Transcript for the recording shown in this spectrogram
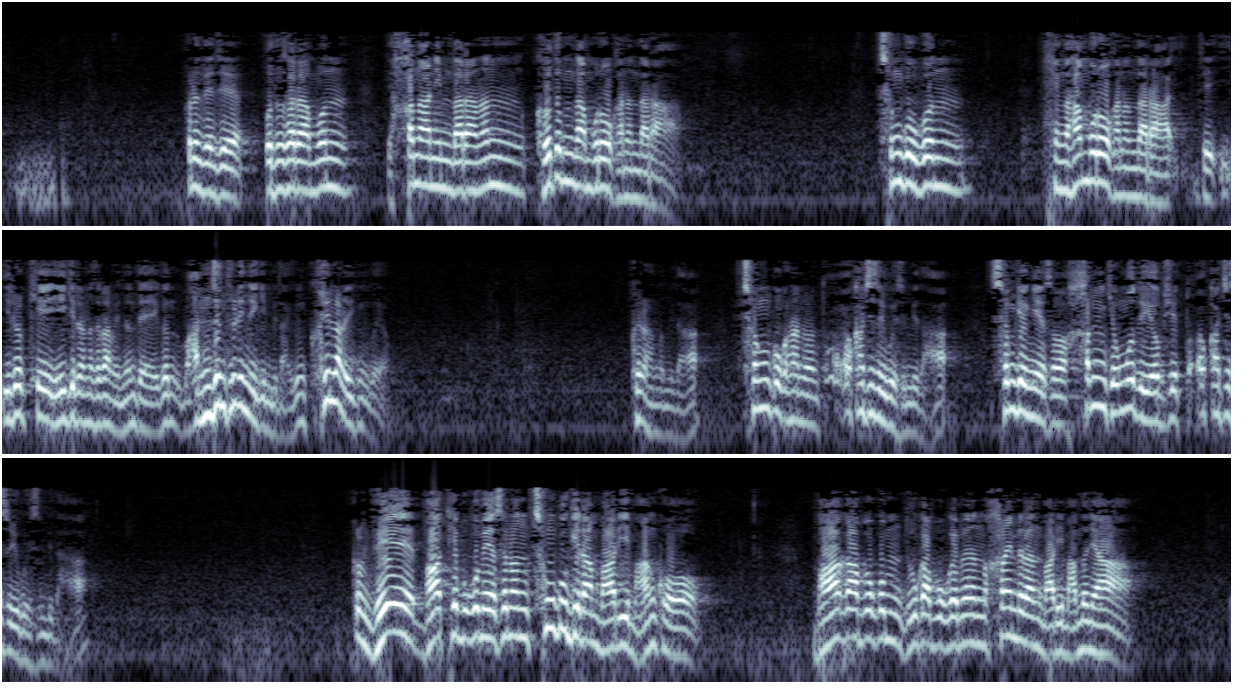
그런데 이제 어떤 사람은 하나님 나라는 거듭남으로 가는 나라, 천국은 행함으로 가는 나라, 이렇게 얘기를 하는 사람이 있는데 이건 완전 틀린 얘기입니다. 이건 큰일 날 얘기인 거예요. 큰일 난 겁니다. 천국 하나는 똑같이 쓰이고 있습니다. 성경에서 한 경우도 없이 똑같이 쓰이고 있습니다. 그럼 왜 마태복음에서는 천국이란 말이 많고 마가복음, 누가복음에는 하나님이라는 말이 맞느냐?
